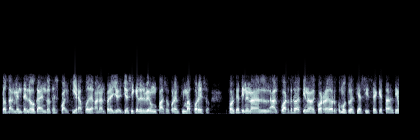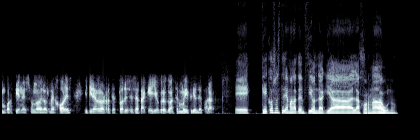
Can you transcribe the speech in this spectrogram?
totalmente loca, entonces cualquiera puede ganar, pero yo, yo sí que les veo un paso por encima por eso, porque tienen al, al cuarto, tienen al corredor, como tú decías, y sé que está al 100%, es uno de los mejores, y tienen a los receptores. Ese ataque yo creo que va a ser muy difícil de parar. Eh, ¿Qué cosas te llaman la atención de aquí a la jornada 1?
